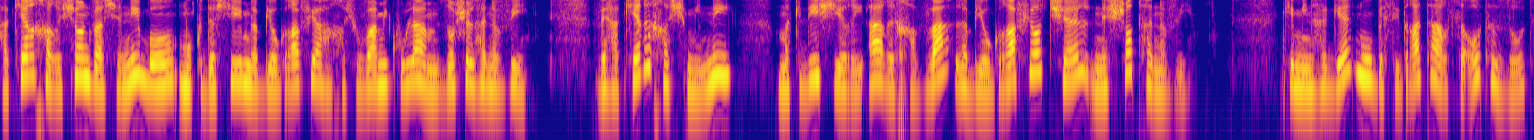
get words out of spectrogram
הכרך הראשון והשני בו מוקדשים לביוגרפיה החשובה מכולם, זו של הנביא. והכרך השמיני מקדיש יריעה רחבה לביוגרפיות של נשות הנביא. כמנהגנו בסדרת ההרצאות הזאת,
